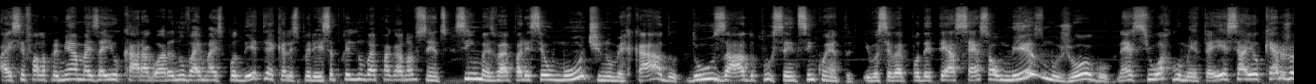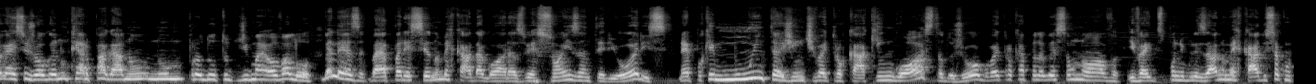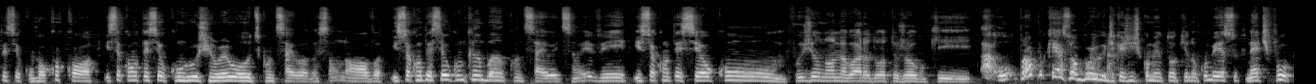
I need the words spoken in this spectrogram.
aí você fala para mim, ah, mas aí o cara agora não vai mais poder ter aquela experiência porque ele não vai pagar 900. Sim, mas vai aparecer um monte no mercado do usado por 150 e você vai poder ter acesso ao mesmo jogo, né? Se o argumento é esse, ah, eu quero jogar esse jogo, eu não quero pagar no, no produto de maior valor. Beleza, vai aparecer no mercado agora as versões anteriores, né? Porque muita gente vai trocar, quem gosta do jogo vai trocar pela versão nova e vai disponibilizar no mercado. Isso aconteceu com Rococó, isso aconteceu com Russian Railroads quando saiu a versão nova, isso aconteceu com Kanban quando saiu a edição EV, isso aconteceu com. Fugiu o nome agora do outro jogo que. Ah, o próprio Castle Burgundy que a gente comentou aqui no começo, né? Tipo,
